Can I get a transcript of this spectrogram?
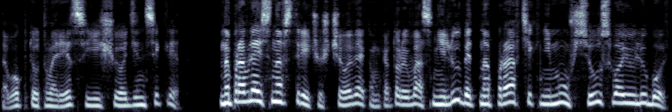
того, кто творец, еще один секрет. Направляясь навстречу с человеком, который вас не любит, направьте к нему всю свою любовь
